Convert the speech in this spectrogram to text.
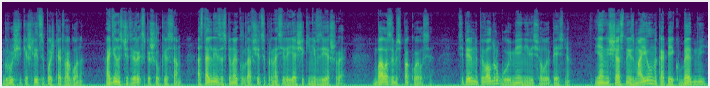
Грузчики шли цепочкой от вагона. Один из четверых спешил к весам. Остальные за спиной кладовщицы проносили ящики, не взвешивая. Бала забеспокоился. Теперь напевал другую, менее веселую песню. «Я несчастный Измаил, на копейку бедный,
